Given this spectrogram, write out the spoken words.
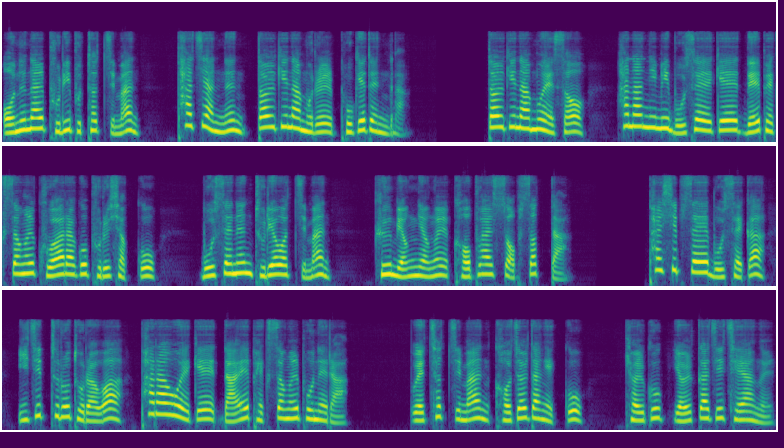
어느 날 불이 붙었지만 타지 않는 떨기나무를 보게 된다. 떨기나무에서 하나님이 모세에게 내 백성을 구하라고 부르셨고 모세는 두려웠지만 그 명령을 거부할 수 없었다. 80세의 모세가 이집트로 돌아와 파라오에게 나의 백성을 보내라. 외쳤지만 거절당했고 결국 열 가지 재앙을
